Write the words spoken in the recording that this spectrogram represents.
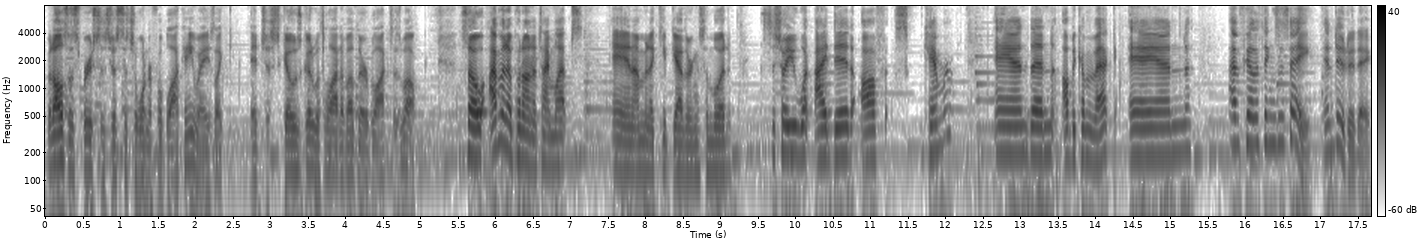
But also, spruce is just such a wonderful block anyways, like, it just goes good with a lot of other blocks as well. So I'm going to put on a time lapse and I'm going to keep gathering some wood to show you what I did off camera. And then I'll be coming back and I have a few other things to say and do today.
